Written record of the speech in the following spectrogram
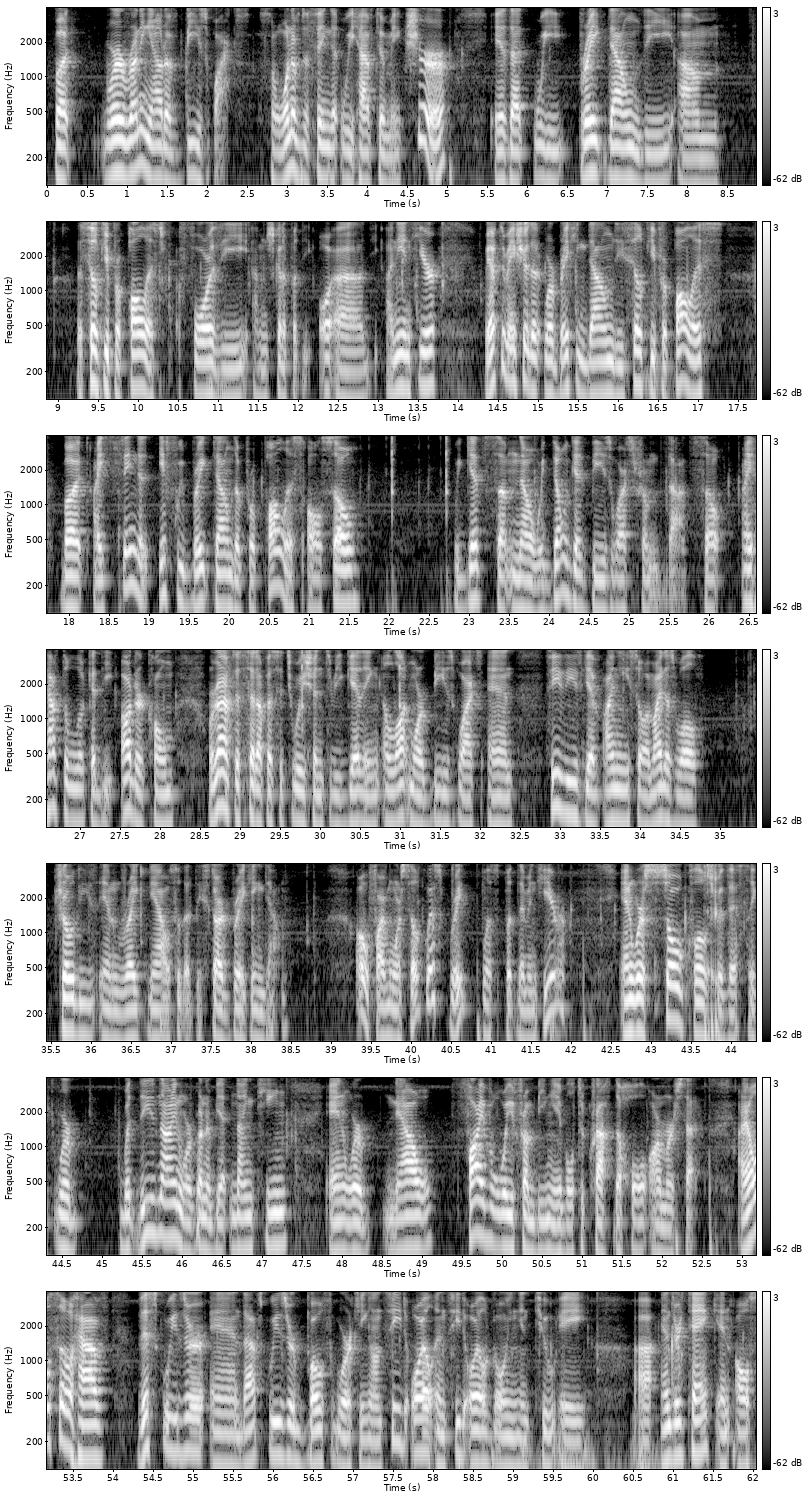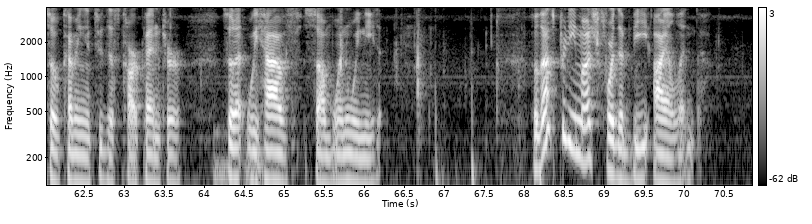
But we're running out of beeswax. So one of the things that we have to make sure is that we break down the um, the silky propolis for the, I'm just going to put the, uh, the onion here. We have to make sure that we're breaking down the silky propolis, but I think that if we break down the propolis also, we get some, no, we don't get beeswax from that. So I have to look at the other comb. We're going to have to set up a situation to be getting a lot more beeswax and see these give honey. So I might as well throw these in right now so that they start breaking down. Oh, five more silk wisp. Great. Let's put them in here. And we're so close for this. Like we're with these nine, we're going to be at 19 and we're now five away from being able to craft the whole armor set. I also have this squeezer and that squeezer both working on seed oil and seed oil going into a uh, ender tank and also coming into this carpenter so that we have some when we need it. So that's pretty much for the bee island.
